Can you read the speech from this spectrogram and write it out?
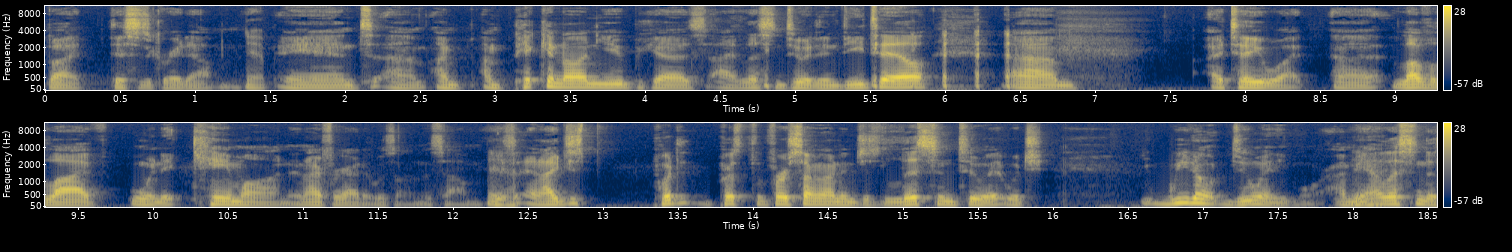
but this is a great album. Yep. And um, I'm I'm picking on you because I listened to it in detail. um, I tell you what, uh, Love Alive when it came on, and I forgot it was on this album, is- and I just put put the first song on and just listened to it, which we don't do anymore. I mean, I listen to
